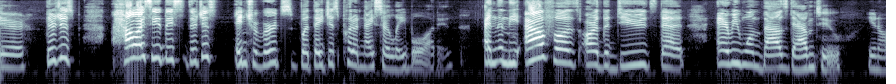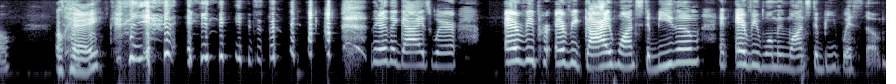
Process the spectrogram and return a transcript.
They're they're just how I see this. They're just introverts, but they just put a nicer label on it. And then the alphas are the dudes that everyone bows down to. You know. Okay. They're the guys where every per- every guy wants to be them and every woman wants to be with them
